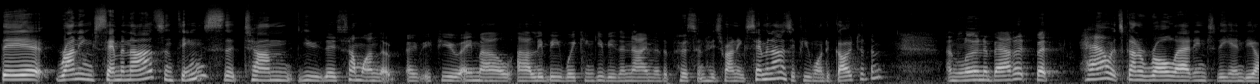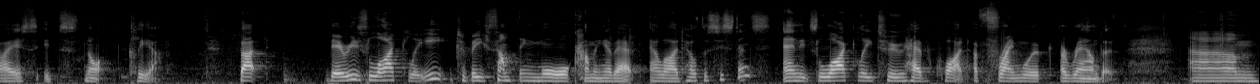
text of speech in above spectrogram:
They're running seminars and things that um, you. There's someone that if you email uh, Libby, we can give you the name of the person who's running seminars if you want to go to them and learn about it. But how it's going to roll out into the NDIS, it's not clear. But there is likely to be something more coming about allied health assistance, and it's likely to have quite a framework around it. Um,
